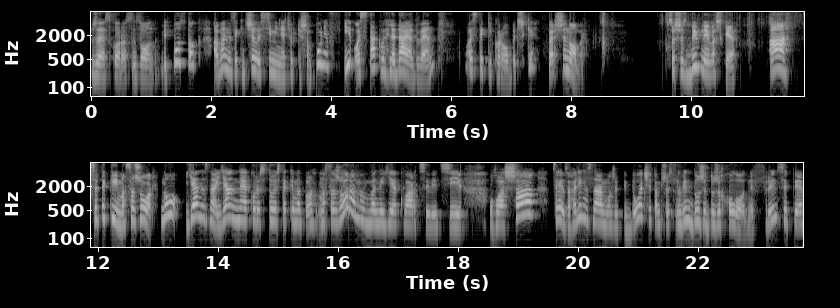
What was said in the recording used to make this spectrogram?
вже скоро сезон відпусток, а в мене закінчились всі мініатюрки шампунів. І ось так виглядає адвент. Ось такі коробочки. Перший номер. Це щось дивне і важке. А, це такий масажор. Ну, я не знаю, я не користуюсь такими масажорами. В мене є кварцеві ці гуаша. Це я взагалі не знаю, може під очі там щось. Ну він дуже-дуже холодний. В принципі,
